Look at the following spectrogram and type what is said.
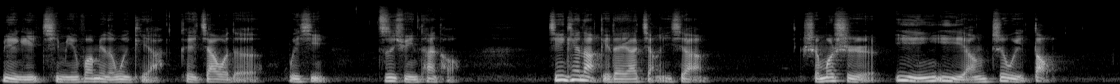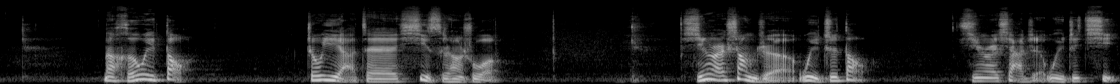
命理、起名方面的问题啊，可以加我的微信咨询探讨。今天呢，给大家讲一下什么是一阴一阳之谓道。那何谓道？周易啊，在系辞上说：“形而上者谓之道，形而下者谓之气。”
